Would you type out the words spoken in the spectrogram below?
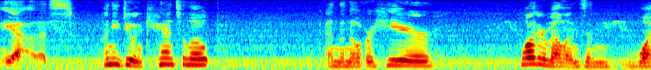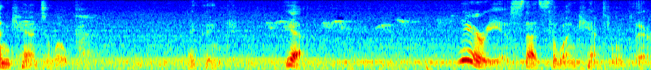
yeah, that's honeydew and cantaloupe. And then over here, watermelons and one cantaloupe, I think. Yeah. That's the one cantaloupe there.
